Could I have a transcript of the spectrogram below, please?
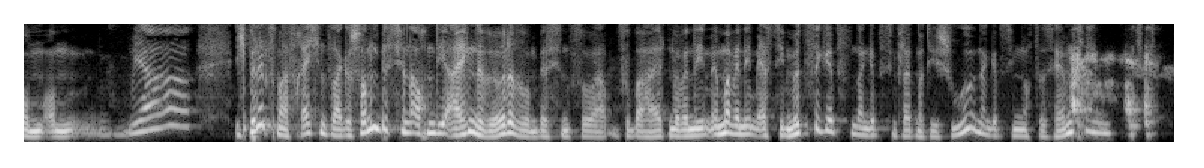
um, um, ja, ich bin jetzt mal frech und sage schon ein bisschen auch um die eigene Würde so ein bisschen zu, zu behalten. Weil wenn du ihm immer, wenn du ihm erst die Mütze gibst und dann gibst du ihm vielleicht noch die Schuhe und dann gibst du ihm noch das Hemdchen.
